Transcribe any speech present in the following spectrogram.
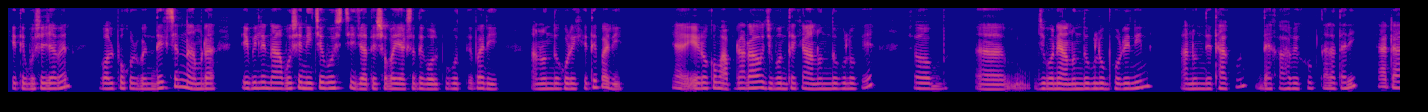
খেতে বসে যাবেন, গল্প করবেন। দেখছেন না, আমরা টেবিলে না বসে নিচে বসছি, যাতে সবাই একসাথে গল্প করতে পারি, আনন্দ করে খেতে পারি। হ্যাঁ এরকম আপনারাও জীবন থেকে আনন্দগুলোকে সব জীবনে আনন্দগুলো ভরে নিন। আনন্দে থাকুন। দেখা হবে খুব তাড়াতাড়ি। টাটা!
